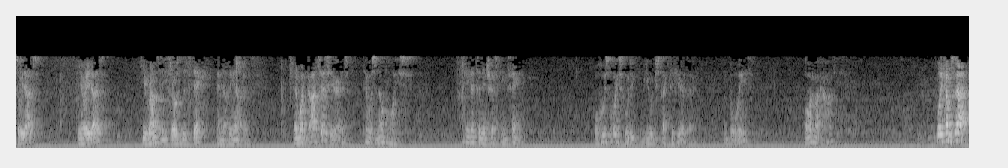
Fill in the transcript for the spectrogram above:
So he does. You know what he does? He runs and he throws the stick and nothing happens. And what God says here is, there was no voice. I think that's an interesting thing. Well, whose voice would you expect to hear there? The boys? Oh, what about Gehazi? Well, he comes back.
